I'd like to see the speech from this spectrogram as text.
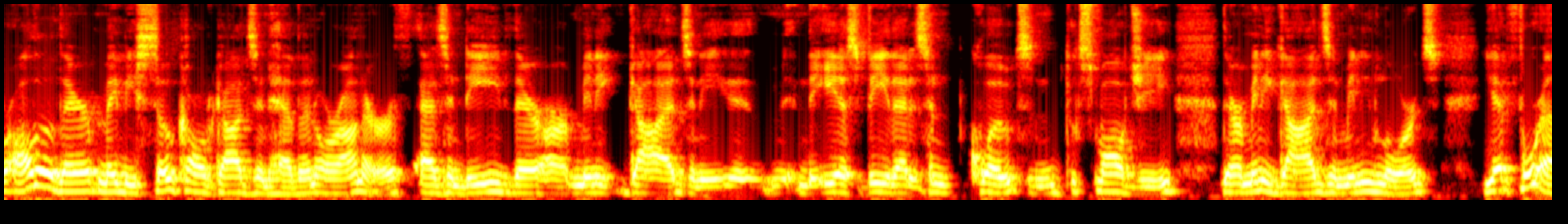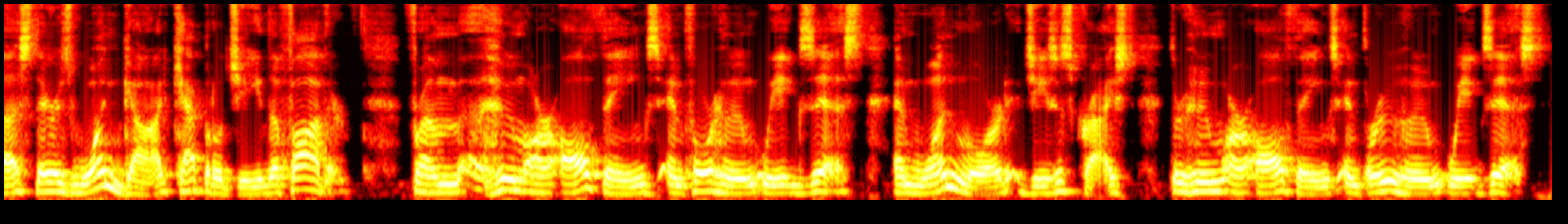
For although there may be so called gods in heaven or on earth, as indeed there are many gods, and in the ESV that is in quotes and small g, there are many gods and many lords, yet for us there is one God, capital G, the Father, from whom are all things and for whom we exist, and one Lord, Jesus Christ, through whom are all things and through whom we exist.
